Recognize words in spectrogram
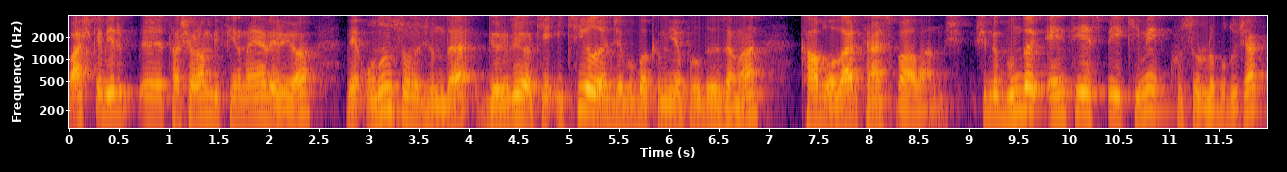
başka bir e, taşeron bir firmaya veriyor ve onun sonucunda görülüyor ki 2 yıl önce bu bakım yapıldığı zaman kablolar ters bağlanmış. Şimdi bunda NTSB kimi kusurlu bulacak?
